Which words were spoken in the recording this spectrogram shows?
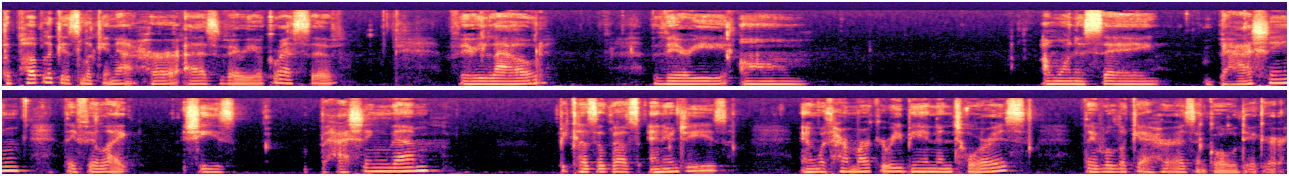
the public is looking at her as very aggressive, very loud, very um I want to say bashing. They feel like she's bashing them because of those energies. And with her Mercury being in Taurus, they will look at her as a gold digger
